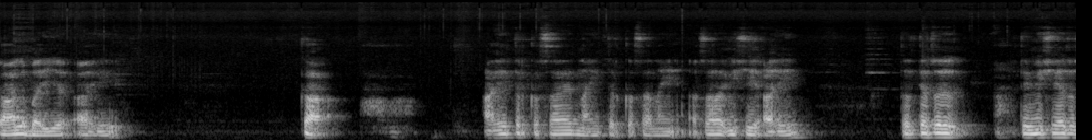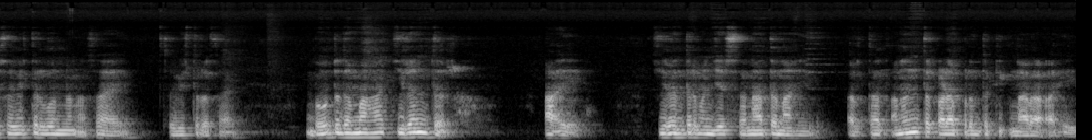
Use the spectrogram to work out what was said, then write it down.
कालबाह्य आहे का? आहे तर कसा आहे नाही तर कसा नाही असा विषय आहे. तर त्याचं त्या विषयाचं सविस्तर वर्णन असं आहे सविस्तर असं आहे. बौद्ध धर्म हा चिरंतर आहे. चिरंतर म्हणजे सनातन आहे अर्थात अनंत काळापर्यंत टिकणारा आहे.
